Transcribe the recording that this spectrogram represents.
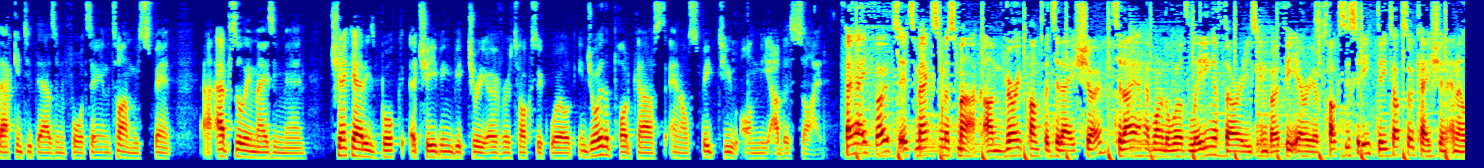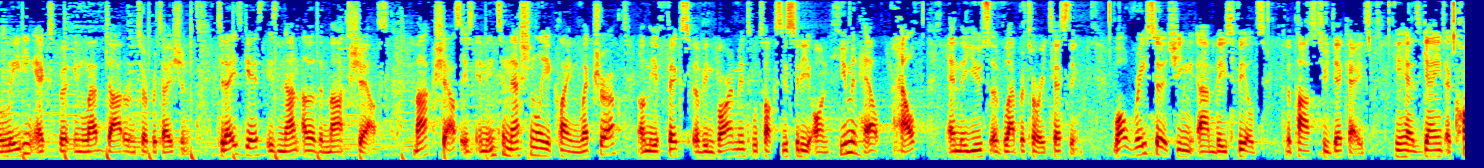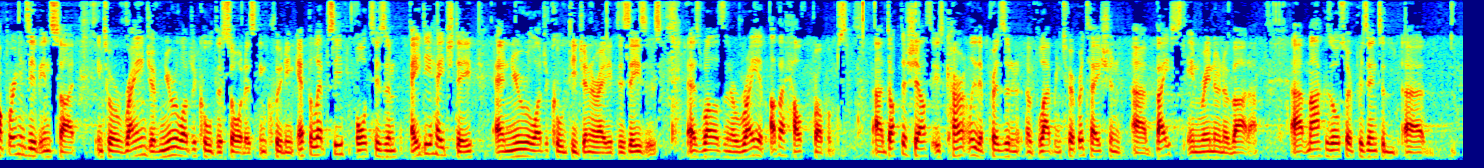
back in 2014 and the time we spent. Uh, absolutely amazing man. Check out his book, Achieving Victory Over a Toxic World. Enjoy the podcast, and I'll speak to you on the other side. Hey, hey, folks, it's Maximus Mark. I'm very pumped for today's show. Today, I have one of the world's leading authorities in both the area of toxicity, detoxification, and a leading expert in lab data interpretation. Today's guest is none other than Mark Schauss. Mark Schauss is an internationally acclaimed lecturer on the effects of environmental toxicity on human health and the use of laboratory testing. While researching um, these fields for the past two decades, he has gained a comprehensive insight into a range of neurological disorders, including epilepsy, autism, ADHD, and neurological degenerative diseases, as well as an array of other health problems. Uh, Dr. Schauss is currently the president of Lab Interpretation uh, based in Reno, Nevada. Uh, Mark has also presented uh,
